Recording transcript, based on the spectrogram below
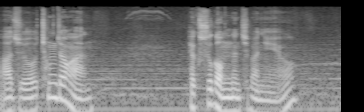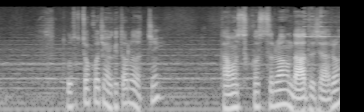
아주 청정한 백수가 없는 집안이에요. 도덕적 거지가 이렇게 떨어졌지? 다마스커스랑 나드자르?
